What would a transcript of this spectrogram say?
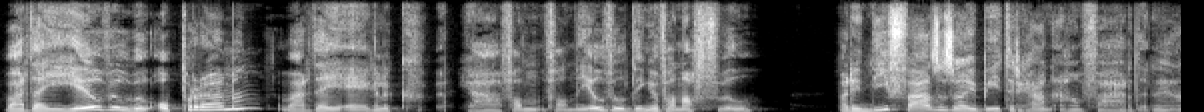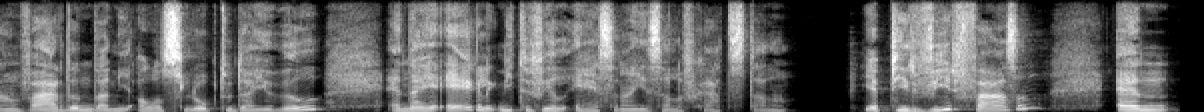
waar dat je heel veel wil opruimen, waar dat je eigenlijk ja, van, van heel veel dingen vanaf wil. Maar in die fase zou je beter gaan aanvaarden. Hè? Aanvaarden dat niet alles loopt hoe dat je wil en dat je eigenlijk niet te veel eisen aan jezelf gaat stellen. Je hebt hier vier fasen en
